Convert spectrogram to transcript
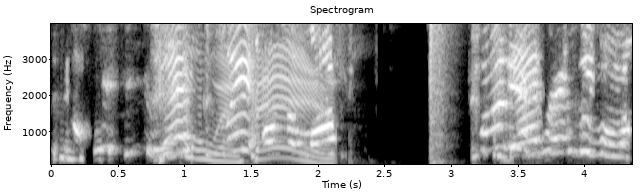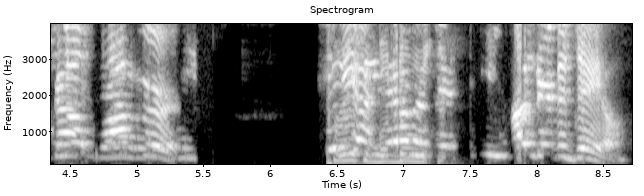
That's moving split on the fast. locker. That principal got Walker. He got Principal nailed dude. under, under the jail.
